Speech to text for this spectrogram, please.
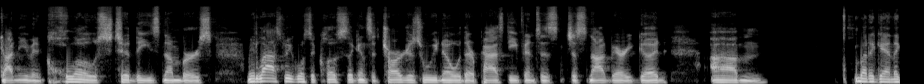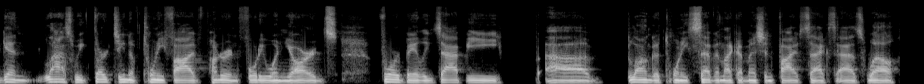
gotten even close to these numbers. I mean, last week was the closest against the Chargers, who we know their pass defense is just not very good. Um, but again, again, last week, 13 of 25, 141 yards for Bailey Zappe, Uh, Blanca 27, like I mentioned, five sacks as well.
